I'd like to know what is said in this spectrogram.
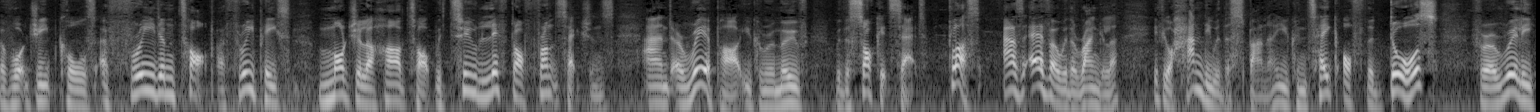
of what Jeep calls a Freedom Top, a three piece modular hardtop with two lift off front sections and a rear part you can remove with a socket set. Plus, as ever with a Wrangler, if you're handy with the spanner, you can take off the doors for a really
